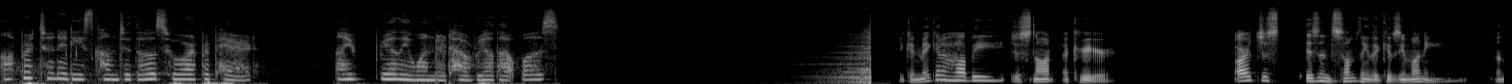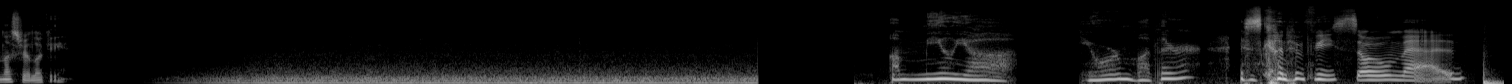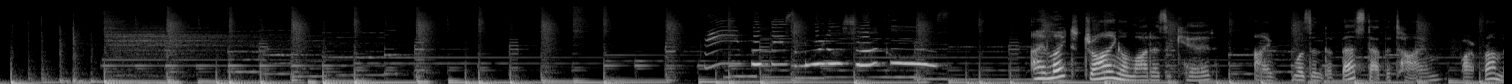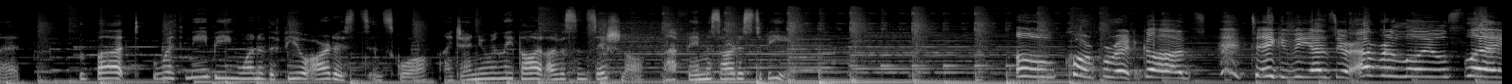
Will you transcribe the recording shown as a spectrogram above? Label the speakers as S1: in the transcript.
S1: Opportunities come to those who are prepared. I really wondered how real that was.
S2: You can make it a hobby, just not a career. Art just isn't something that gives you money, unless you're lucky.
S3: Amelia, your mother is gonna be so mad.
S1: I liked drawing a lot as a kid. I wasn't the best at the time, far from it. But with me being one of the few artists in school, I genuinely thought I was sensational, a famous artist to be. Oh, corporate gods, take me as your ever loyal slave!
